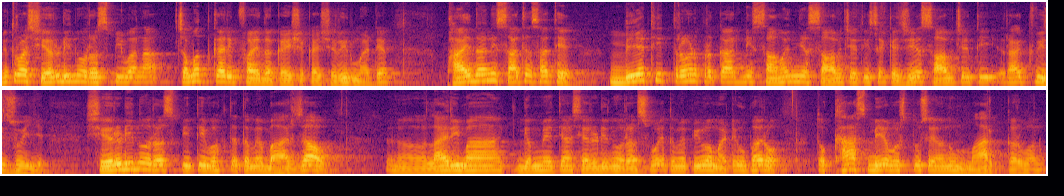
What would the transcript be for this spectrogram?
મિત્રો, આ શેરડીનો રસ પીવાના ચમત્કારિક ફાયદા કહી શકાય શરીર માટે. ફાયદાની સાથે સાથે બેથી ત્રણ પ્રકારની સામાન્ય સાવચેતી છે કે જે સાવચેતી રાખવી જ જોઈએ. શેરડીનો રસ પીતી વખતે તમે બહાર જાઓ લારીમાં ગમે ત્યાં શેરડીનો રસ હોય તમે પીવા માટે ઊભા રહો, તો ખાસ બે વસ્તુ છે એનું માર્ક કરવાનું.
